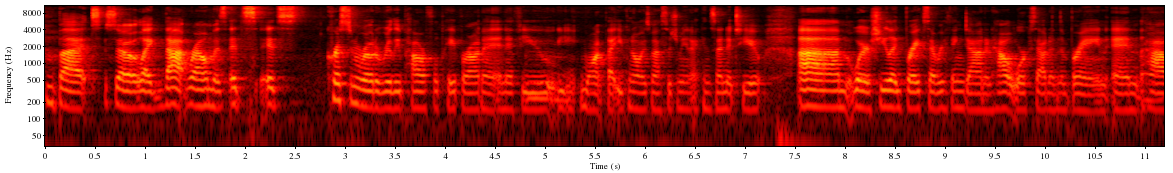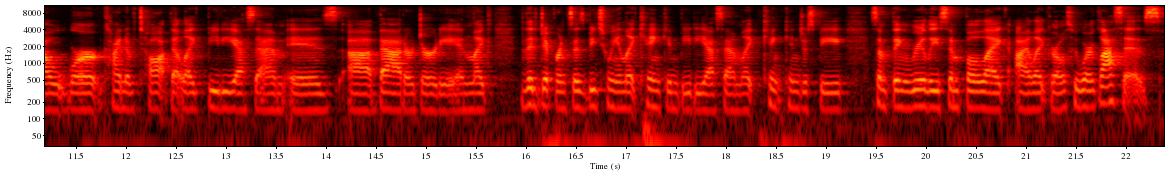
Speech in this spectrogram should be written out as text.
but so like that realm is it's it's Kristen wrote a really powerful paper on it, and if you, you want that, you can always message me and I can send it to you. Um, where she like breaks everything down and how it works out in the brain, and how we're kind of taught that like BDSM is uh, bad or dirty, and like the differences between like kink and BDSM. Like kink can just be something really simple, like I like girls who wear glasses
